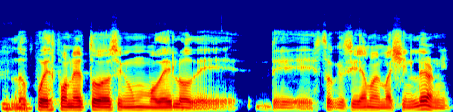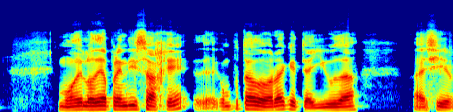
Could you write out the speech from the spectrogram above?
los Ujú. puedes poner todas en un modelo de, de esto que se llama el Machine Learning, modelo de aprendizaje de computadora que te ayuda a decir,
